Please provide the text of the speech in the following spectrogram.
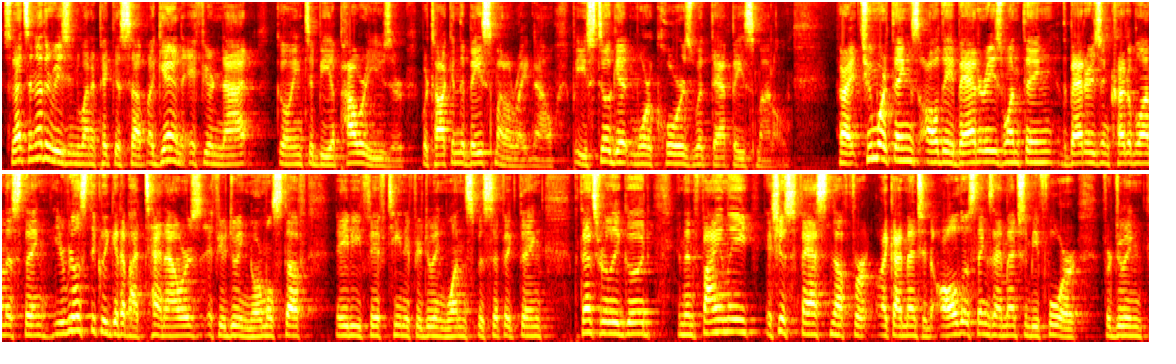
So that's another reason you wanna pick this up. Again, if you're not going to be a power user. We're talking the base model right now, but you still get more cores with that base model. All right, two more things. All day batteries, one thing. The battery's incredible on this thing. You realistically get about 10 hours if you're doing normal stuff, maybe 15 if you're doing one specific thing, but that's really good. And then finally, it's just fast enough for, like I mentioned, all those things I mentioned before for doing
